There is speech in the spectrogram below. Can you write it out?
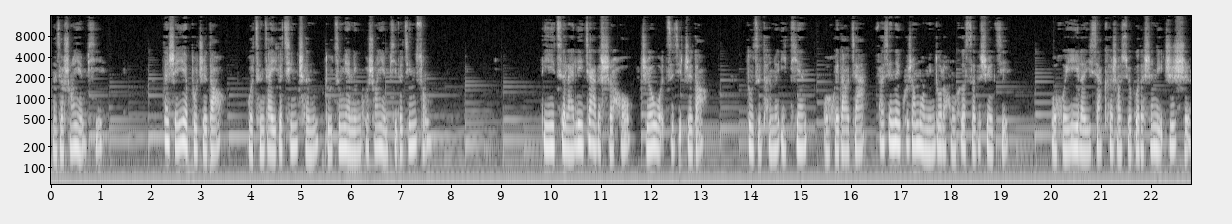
那叫双眼皮，但谁也不知道。我曾在一个清晨独自面临过双眼皮的惊悚。第一次来例假的时候，只有我自己知道，肚子疼了一天。我回到家，发现内裤上莫名多了红褐色的血迹。我回忆了一下课上学过的生理知识，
